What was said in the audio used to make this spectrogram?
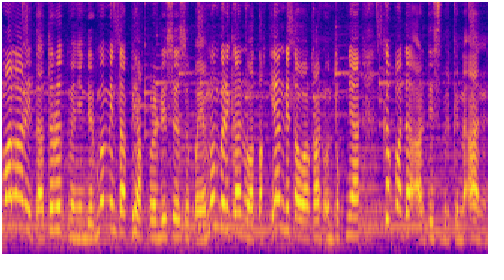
Malah Rita turut menyindir meminta pihak produser supaya memberikan watak yang ditawarkan untuknya kepada artis berkenaan.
